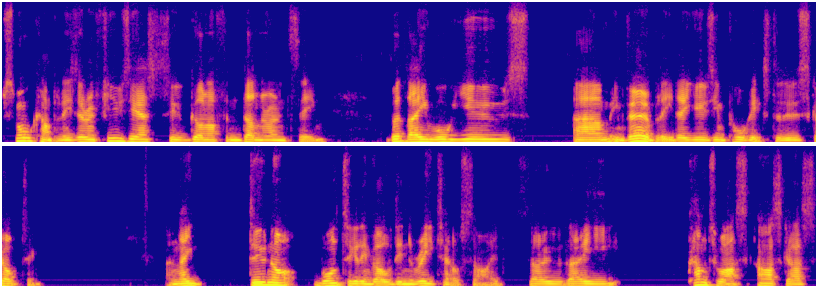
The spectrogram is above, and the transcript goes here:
small companies. They're enthusiasts who've gone off and done their own thing, but they will use um, invariably they're using Paul Hicks to do the sculpting, and they do not want to get involved in the retail side, so they come to us, ask us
